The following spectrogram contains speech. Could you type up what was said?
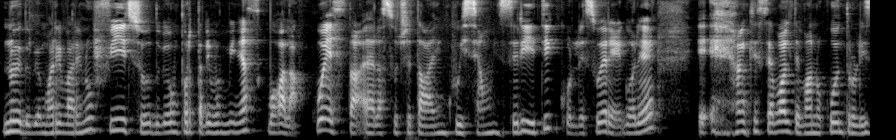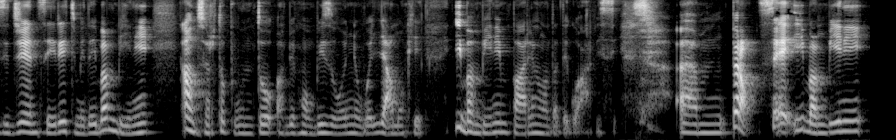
Noi dobbiamo arrivare in ufficio, dobbiamo portare i bambini a scuola, questa è la società in cui siamo inseriti con le sue regole e anche se a volte vanno contro le esigenze e i ritmi dei bambini, a un certo punto abbiamo bisogno, vogliamo che i bambini imparino ad adeguarvisi. Um, però se i bambini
